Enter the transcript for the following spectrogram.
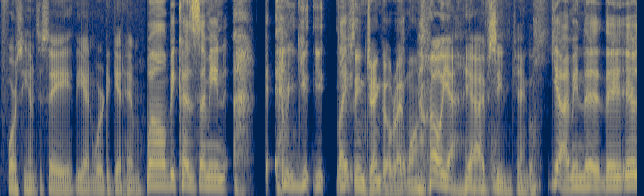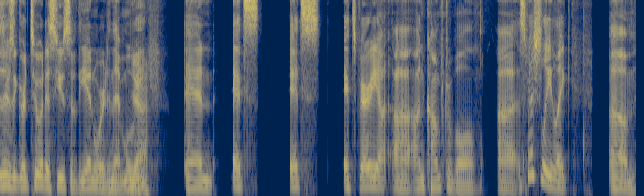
forcing him to say the N word to get him. Well, because I mean, I mean, you you Like- you've seen Django, right, Juan? Oh yeah, yeah, I've seen Django. yeah, I mean, the, the there's a gratuitous use of the N word in that movie, Yeah. and it's it's it's very uh, uncomfortable, uh, especially like. Um,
